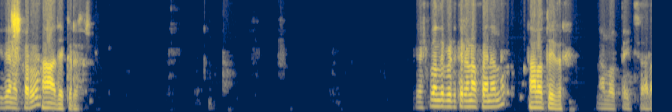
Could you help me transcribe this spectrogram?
ಇದೇನ ಕರು? ಹಾಂ ಅದೇ ಕರೆ ಸರ್. ಎಷ್ಟು ಬಂದ್ರೆ ಬಿಡ್ತೀರಣ್ಣ ಫೈನಲ್ ನಲವತ್ತೈದು ರೀ. ನಲವತ್ತೈದು ಸಾವಿರ.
